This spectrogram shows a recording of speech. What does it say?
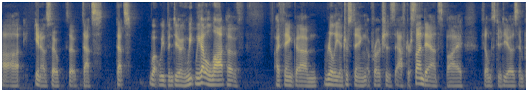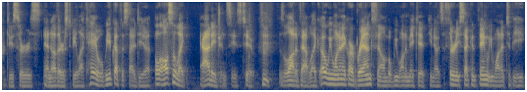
Uh, you know, so so that's that's what we've been doing. We we got a lot of I think, um, really interesting approaches after Sundance by film studios and producers and others to be like, hey, well, we've got this idea. Oh, also like ad agencies too. Hmm. There's a lot of that, like, oh, we want to make our brand film, but we want to make it, you know, it's a 30 second thing. We want it to be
